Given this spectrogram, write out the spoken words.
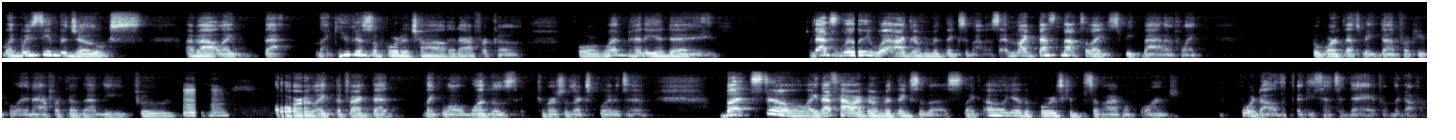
Like we've seen the jokes about like that, like you can support a child in Africa for one penny a day. That's literally what our government thinks about us. And like that's not to like speak bad of like the work that's being done for people in Africa that need food Mhm. or like the fact that like well one of those commercials are exploitative but still like that's how our government thinks of us like oh yeah the poorest can survive on 400 four dollars and 50 cents a day from the government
